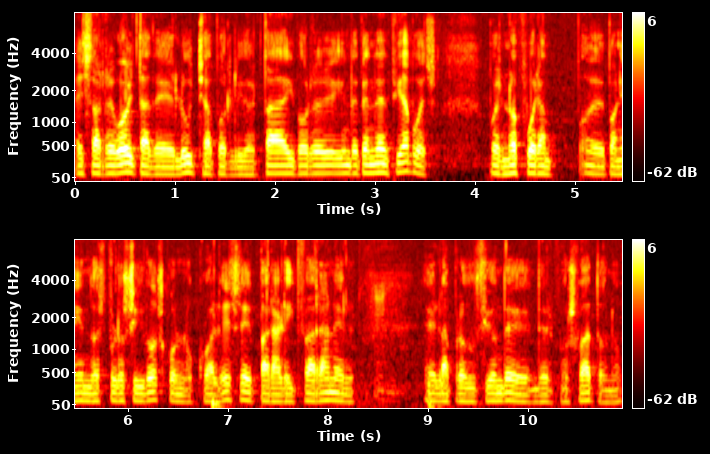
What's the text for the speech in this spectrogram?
esa revuelta de lucha por libertad y por independencia, pues, pues no fueran poniendo explosivos con los cuales se paralizaran el la producción del fosfato, ¿no?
